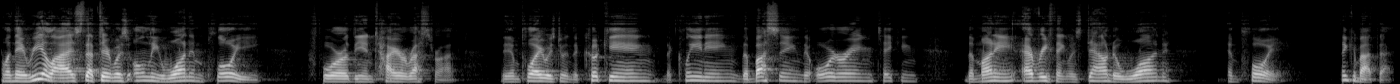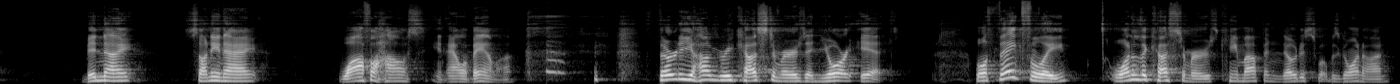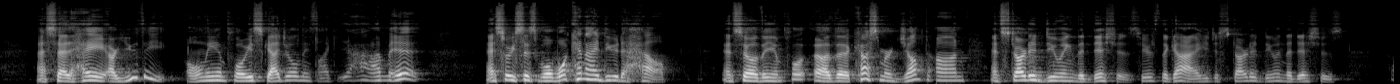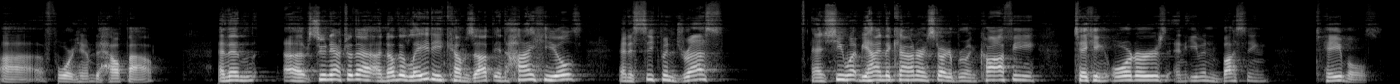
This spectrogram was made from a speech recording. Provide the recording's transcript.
when they realized that there was only one employee for the entire restaurant. The employee was doing the cooking, the cleaning, the busing, the ordering, taking the money, everything was down to one employee. Think about that. Midnight, Sunday night, Waffle House in Alabama, 30 hungry customers, and you're it. Well, thankfully, one of the customers came up and noticed what was going on. I said, Hey, are you the only employee scheduled? And he's like, Yeah, I'm it. And so he says, Well, what can I do to help? And so the, employee, uh, the customer jumped on and started doing the dishes. Here's the guy, he just started doing the dishes uh, for him to help out. And then uh, soon after that, another lady comes up in high heels and a sequin dress, and she went behind the counter and started brewing coffee, taking orders, and even bussing tables.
